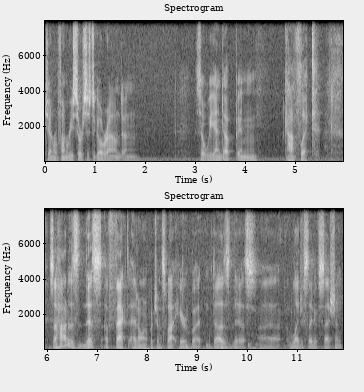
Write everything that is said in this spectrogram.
general fund resources to go around, and so we end up in conflict. So how does this affect? I don't want to put you on the spot here, but does this uh, legislative session,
